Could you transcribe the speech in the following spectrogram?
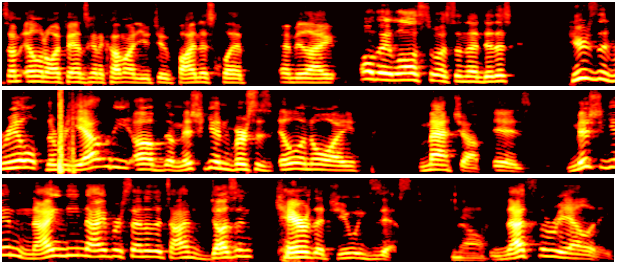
Some Illinois fans gonna come on YouTube, find this clip, and be like, "Oh, they lost to us," and then did this. Here's the real, the reality of the Michigan versus Illinois matchup is Michigan 99% of the time doesn't care that you exist. No. That's the reality.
